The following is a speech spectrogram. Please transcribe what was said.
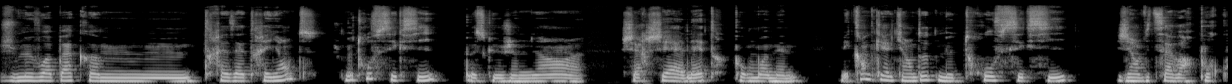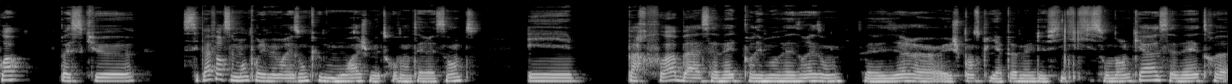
Je me vois pas comme très attrayante. Je me trouve sexy parce que j'aime bien euh, chercher à l'être pour moi-même. Mais quand quelqu'un d'autre me trouve sexy, j'ai envie de savoir pourquoi. Parce que c'est pas forcément pour les mêmes raisons que moi je me trouve intéressante. Et Parfois, bah, ça va être pour des mauvaises raisons. Ça veut dire, euh, et je pense qu'il y a pas mal de filles qui sont dans le cas, ça va être euh,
